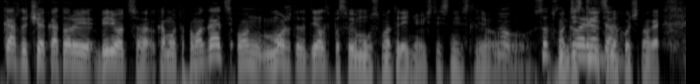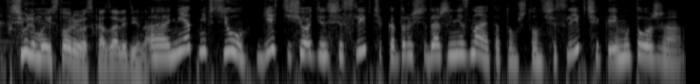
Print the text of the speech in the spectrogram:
каждый человек, который берется кому-то помогать, он может это делать по своему усмотрению, естественно, если Ну, э, собственно он говоря, действительно да. хочет помогать. Всю ли мы историю рассказали, Дина? Э, нет, не всю. Есть еще один счастливчик, который еще даже не знает о том, что он счастливчик, и ему тоже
